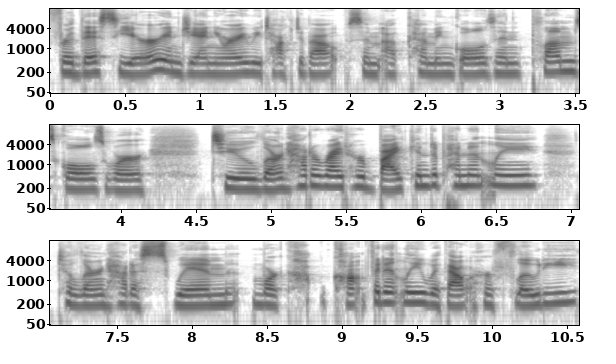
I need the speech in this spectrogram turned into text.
for this year in January, we talked about some upcoming goals, and Plum's goals were to learn how to ride her bike independently, to learn how to swim more co- confidently without her floaty,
